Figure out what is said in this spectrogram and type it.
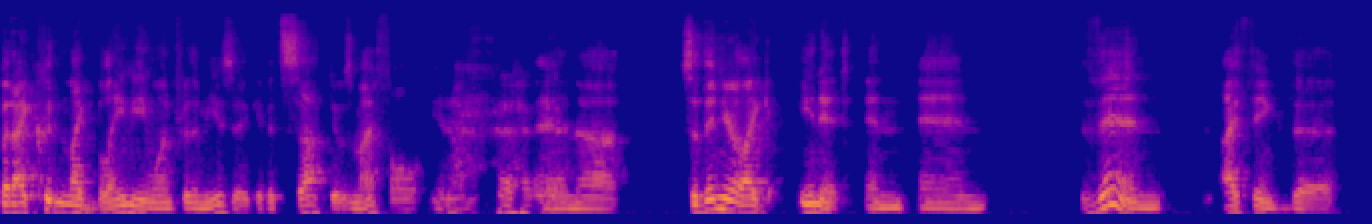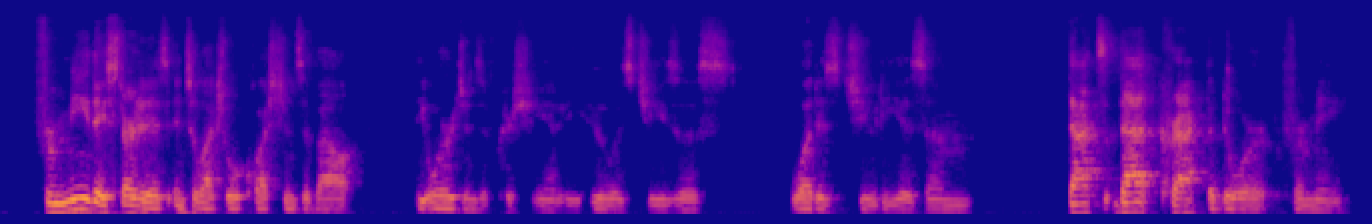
but I couldn't like blame anyone for the music. If it sucked, it was my fault, you know? and uh, so then you're like in it and and then i think the for me they started as intellectual questions about the origins of christianity who was jesus what is judaism that's that cracked the door for me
